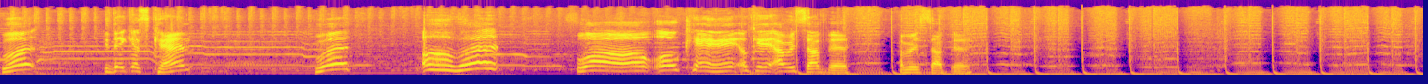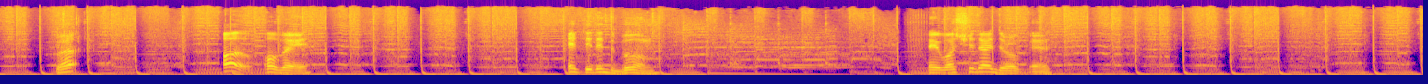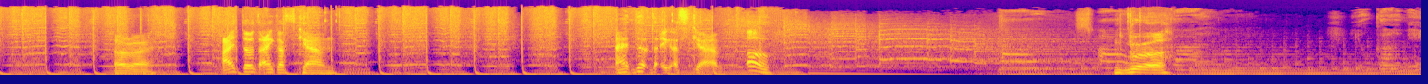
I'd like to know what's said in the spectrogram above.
What? Did they get scammed? What? Oh, what? Wow, okay, okay, I will stop it. I will stop it. What? Oh, oh wait. It didn't boom. Hey, what should I drop it? Alright. I thought I got scammed. I thought I got scammed. Oh! Bruh.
